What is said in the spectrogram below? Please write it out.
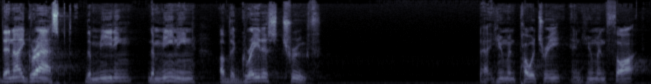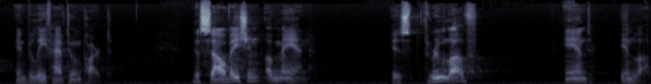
Then I grasped the meaning, the meaning of the greatest truth that human poetry and human thought and belief have to impart. The salvation of man is through love and in love.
